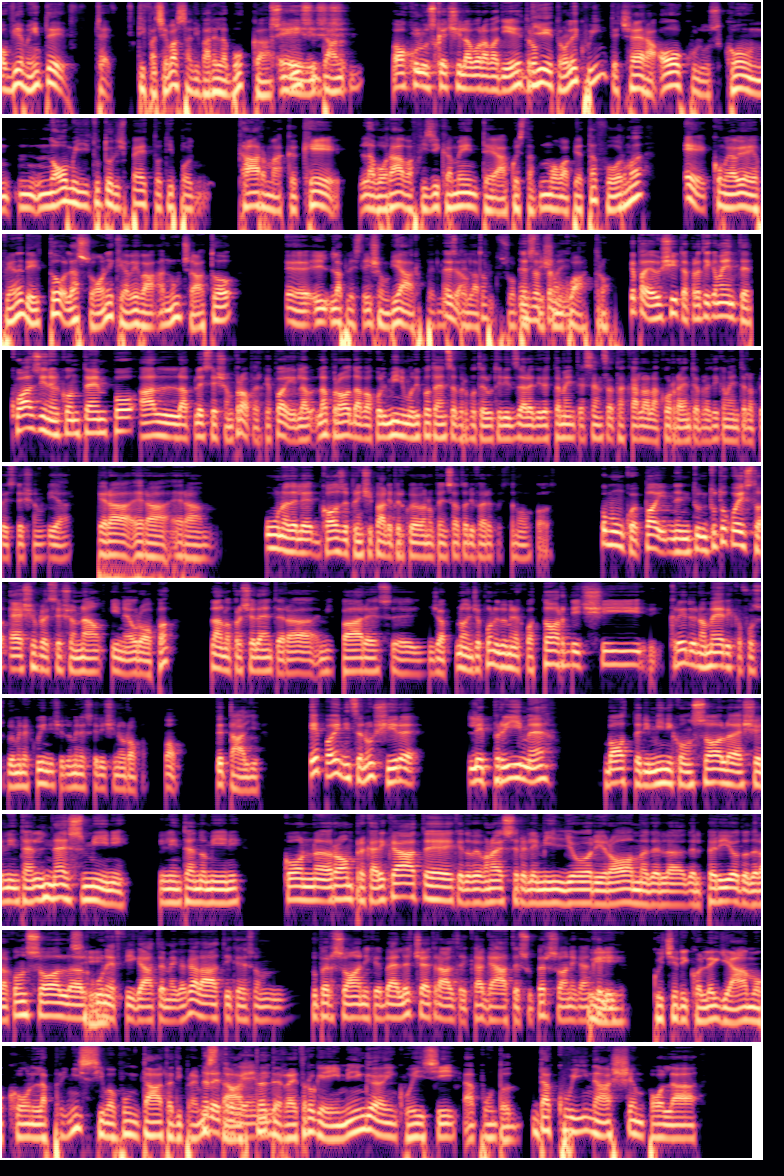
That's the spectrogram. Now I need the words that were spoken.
ovviamente cioè, ti faceva salivare la bocca. Sì, e sì, da... sì. Oculus che ci lavorava dietro. Dietro le quinte c'era Oculus con nomi di tutto rispetto, tipo Carmack che lavorava fisicamente a questa nuova piattaforma e come avevi appena detto la Sony che aveva annunciato eh, la PlayStation VR per, esatto, la sua PlayStation 4 che poi è uscita praticamente quasi nel contempo alla PlayStation Pro perché poi la, la, Pro dava quel minimo di potenza per poter utilizzare direttamente senza attaccarla alla corrente praticamente la PlayStation VR era, era, era una delle cose principali per cui avevano pensato di fare questa nuova cosa. Comunque poi in tutto questo esce PlayStation Now in Europa L'anno precedente era, mi pare, in, Gia- no, in Giappone 2014, credo in America fosse 2015-2016 in Europa. Boh, dettagli. E poi iniziano a uscire le prime botte di mini console, esce il, Nintendo, il NES Mini, il Nintendo Mini, con ROM precaricate che dovevano essere le migliori ROM del, del periodo della console, sì. alcune figate mega galattiche, supersoniche, belle, eccetera, altre cagate supersoniche anche Qui. lì Qui ci ricolleghiamo con la primissima puntata di Premi Start gaming. del retro gaming, in cui sì, appunto, da qui nasce un po' la,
